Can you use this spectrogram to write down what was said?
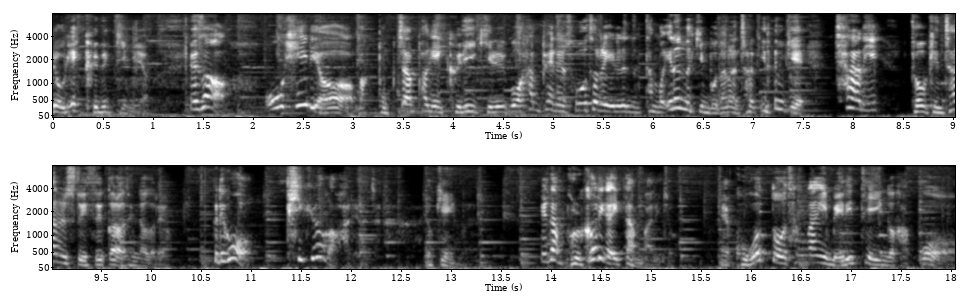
요게 그 느낌이에요 그래서 오히려 막 복잡하게 글이 길고 한 편의 소설을 읽는 듯한 뭐 이런 느낌보다는 전 이런 게 차라리 더 괜찮을 수도 있을 거라고 생각을 해요. 그리고 피규어가 화려하잖아. 이 게임은. 일단 볼거리가 있단 말이죠. 네, 그것도 상당히 메리트인 것 같고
